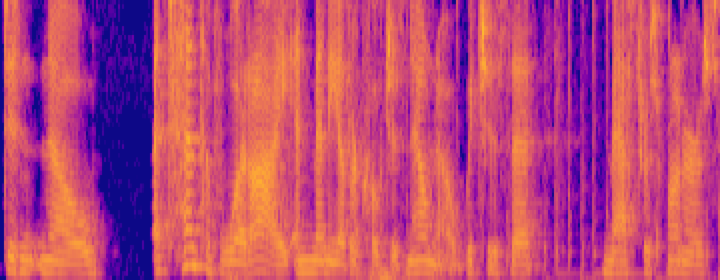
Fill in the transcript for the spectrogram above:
didn't know a tenth of what I and many other coaches now know, which is that Masters runners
